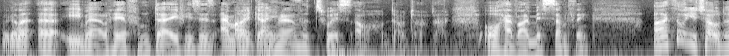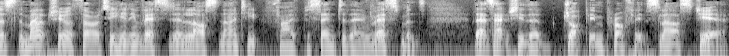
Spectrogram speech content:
We've got an uh, email here from Dave. He says, Am I going Dave. round the twist? Oh, no, no, no. Or have I missed something? I thought you told us the Monetary Authority had invested and lost 95% of their investments. That's actually the drop in profits last year.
